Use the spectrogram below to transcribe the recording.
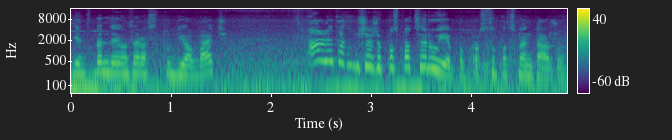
więc będę ją zaraz studiować, ale tak myślę, że pospaceruję po prostu po cmentarzu.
